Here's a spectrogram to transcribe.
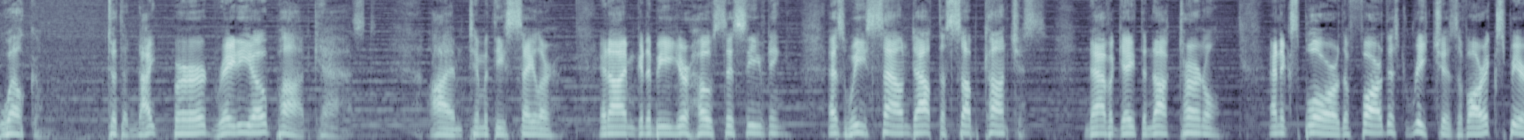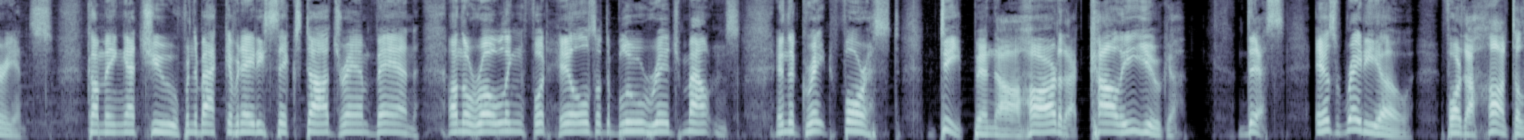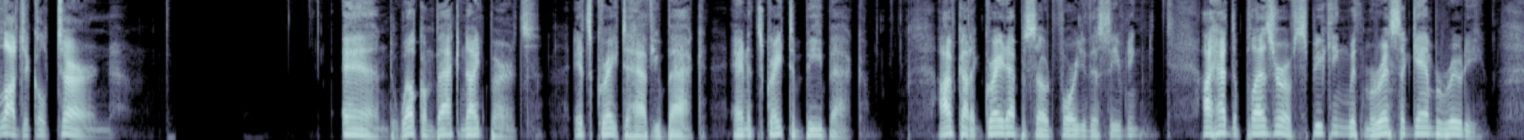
Welcome to the Nightbird Radio Podcast. I'm Timothy Saylor, and I'm going to be your host this evening as we sound out the subconscious, navigate the nocturnal, and explore the farthest reaches of our experience. Coming at you from the back of an 86 Dodge Ram van on the rolling foothills of the Blue Ridge Mountains in the great forest deep in the heart of the Kali Yuga. This is radio for the hauntological turn. And welcome back, Nightbirds. It's great to have you back, and it's great to be back. I've got a great episode for you this evening. I had the pleasure of speaking with Marissa Gamberutti.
